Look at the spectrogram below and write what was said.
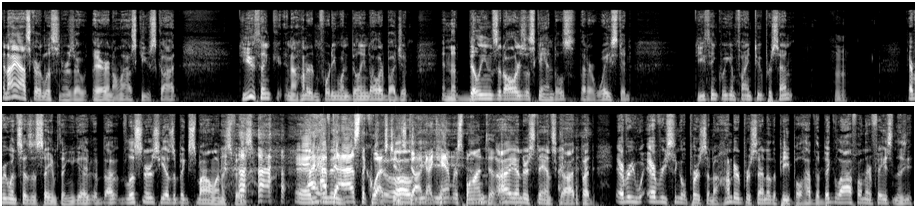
And I ask our listeners out there, and I'll ask you, Scott, do you think in a $141 billion budget and the billions of dollars of scandals that are wasted, do you think we can find 2%? Everyone says the same thing. You get, uh, listeners, he has a big smile on his face. And, I have to ask the questions, Doug. I can't respond to them. I understand, Scott, but every every single person, hundred percent of the people have the big laugh on their face, and the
